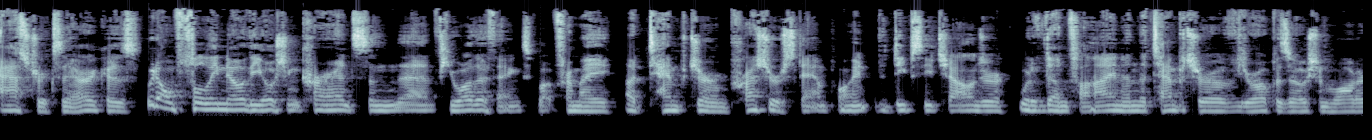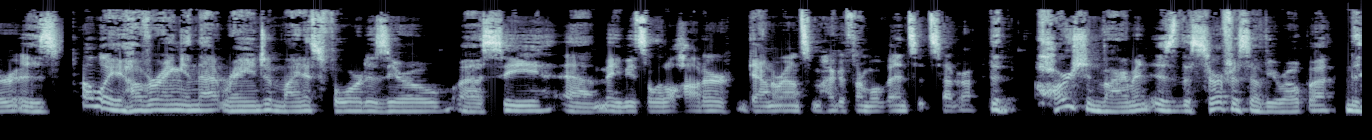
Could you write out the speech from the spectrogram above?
asterisk there because we don't fully know the ocean currents and a few other things. But from a, a temperature and pressure standpoint, the deep sea challenger would have done fine. And the temperature of Europa's ocean water is probably hovering in that range of minus four to zero uh, C. Uh, maybe it's a little hotter down around some hydrothermal vents, etc. The harsh environment is the surface of Europa. The,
